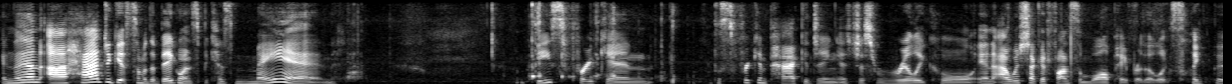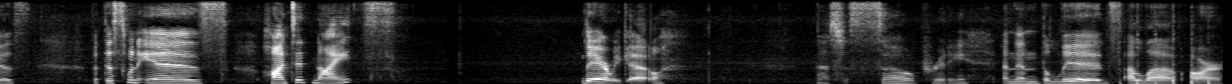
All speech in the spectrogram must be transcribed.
And then I had to get some of the big ones because, man, these freaking, this freaking packaging is just really cool. And I wish I could find some wallpaper that looks like this. But this one is Haunted Nights. There we go. That's just so pretty. And then the lids I love are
